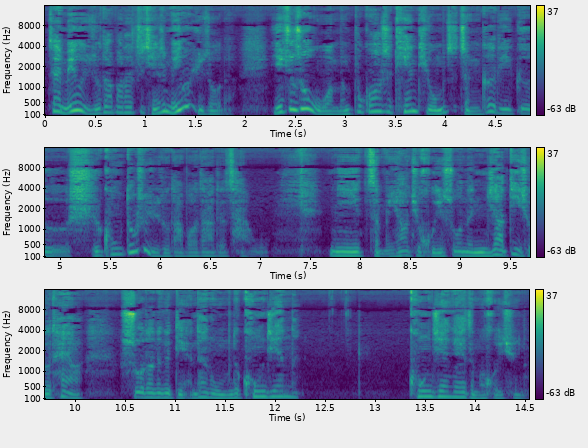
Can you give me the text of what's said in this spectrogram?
在没有宇宙大爆炸之前是没有宇宙的。也就是说，我们不光是天体，我们这整个的一个时空都是宇宙大爆炸的产物。你怎么样去回缩呢？你像地球、太阳说到那个点，但是我们的空间呢？空间该怎么回去呢？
